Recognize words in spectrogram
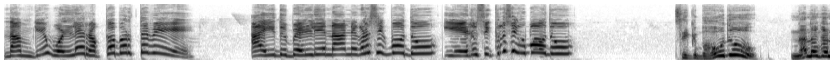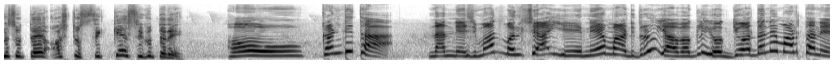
ನಮ್ಗೆ ಒಳ್ಳೆ ರೊಕ್ಕ ಬರ್ತವೆ. ಐದು ಬೆಳ್ಳಿಯ ನಾಣ್ಯಗಳು ಸಿಗ್ಬಹುದು ಏಳು ಸಿಕ್ಕರು ಸಿಗಬಹುದು ಸಿಗಬಹುದು. ನನಗನಿಸುತ್ತೆ ಅಷ್ಟು ಸಿಕ್ಕೇ ಸಿಗುತ್ತದೆ. ಹೋ ಖಂಡಿತ ನನ್ನ ಯಜಮಾನ್ ಮನುಷ್ಯ ಏನೇ ಮಾಡಿದ್ರು ಯಾವಾಗ್ಲೂ ಯೋಗ್ಯವಾದನೆ ಮಾಡ್ತಾನೆ!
